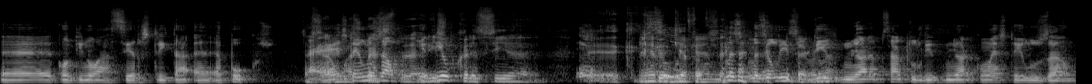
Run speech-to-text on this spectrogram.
eh, continua a ser restrita a, a poucos. É É esta ilusão. de Eu- eu- aristocracia eh, que, que, que é mas, mas eu lido, é lido melhor, apesar de tudo, lido melhor com esta ilusão.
